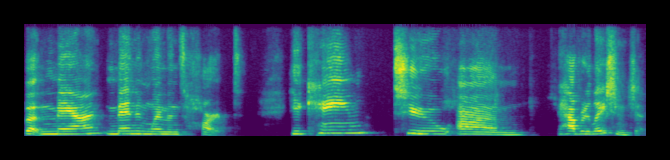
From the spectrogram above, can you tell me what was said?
but man, men and women's heart. He came to um, have relationship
